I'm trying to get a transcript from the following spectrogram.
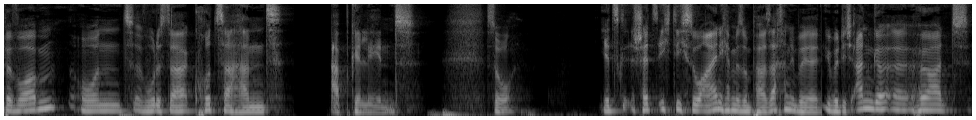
beworben und wurdest da kurzerhand abgelehnt. So, Jetzt schätze ich dich so ein, ich habe mir so ein paar Sachen über, über dich angehört,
